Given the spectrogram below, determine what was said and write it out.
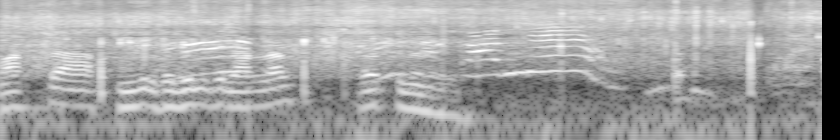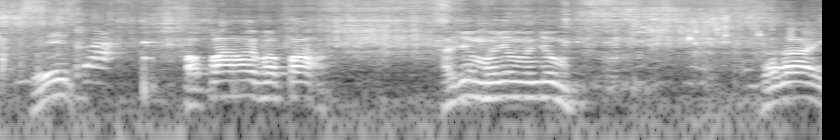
মাছটা সুন্দর ভেজে নিতে লাল লাল, এবার তুলে নেবে। এই, পাপা হয় পাপা। হাজম হাজম হাজম। দাদাই।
